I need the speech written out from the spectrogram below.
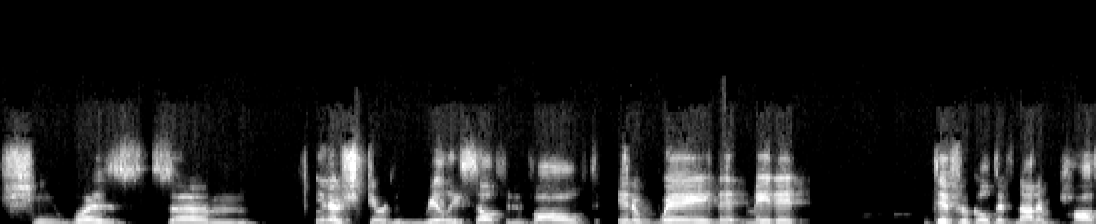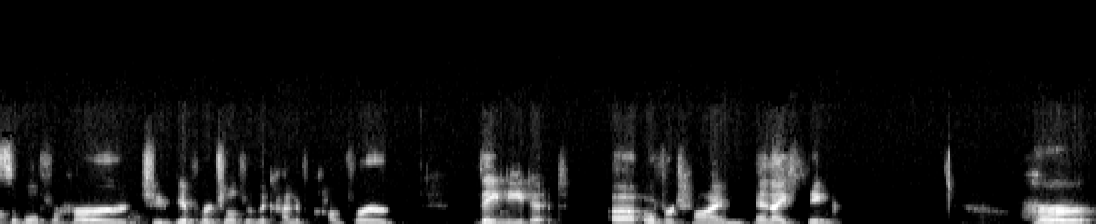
she was, um, you know, she was really self-involved in a way that made it difficult, if not impossible, for her to give her children the kind of comfort they needed uh, over time. And I think her,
